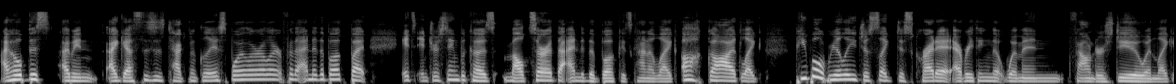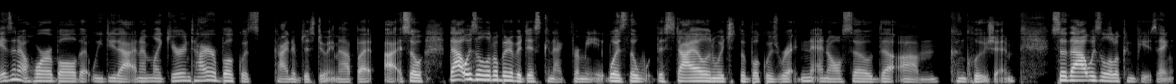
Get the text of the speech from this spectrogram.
I hope this, I mean, I guess this is technically a spoiler alert for the end of the book, but it's interesting because Meltzer at the end of the book is kind of like, oh God, like people really just like discredit everything that women founders do. And like, isn't it horrible that we do that? And I'm like, your entire book was kind of just doing that. But uh, so that was a little bit of a disconnect for me was the, the style in which the book was written and also the um conclusion. So that was a little confusing.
